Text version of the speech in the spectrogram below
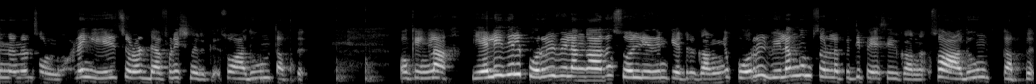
என்னன்னு சொல்லணும். ஆனால் இங்கே இயற்சொல்லோட டெஃபினேஷன் இருக்கு. ஸோ அதுவும் தப்பு. ஓகேங்களா? எளிதில் பொருள் விளங்காத சொல் எதுன்னு கேட்டிருக்காங்க. பொருள் விளங்கும் சொல்லை பத்தி பேசியிருக்காங்க. ஸோ அதுவும் தப்பு.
